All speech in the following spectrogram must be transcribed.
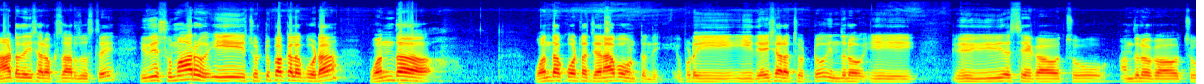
నాటో దేశాలు ఒకసారి చూస్తే ఇవి సుమారు ఈ చుట్టుపక్కల కూడా వంద వంద కోట్ల జనాభా ఉంటుంది. ఇప్పుడు ఈ ఈ దేశాల చుట్టూ ఇందులో ఈ యుఎస్ఏ కావచ్చు అందులో కావచ్చు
